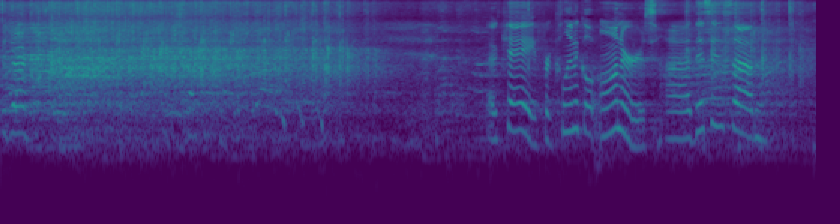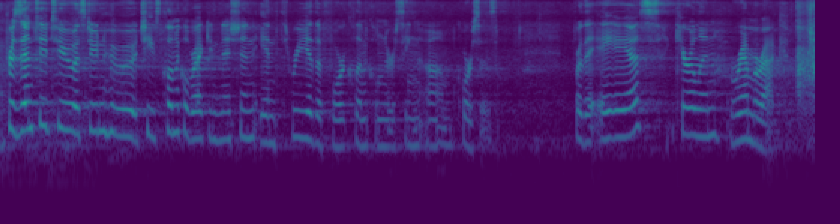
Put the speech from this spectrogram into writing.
teacher. Okay, for clinical honors, uh, this is um, presented to a student who achieves clinical recognition in three of the four clinical nursing um, courses. For the AAS, Carolyn Ramarak.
